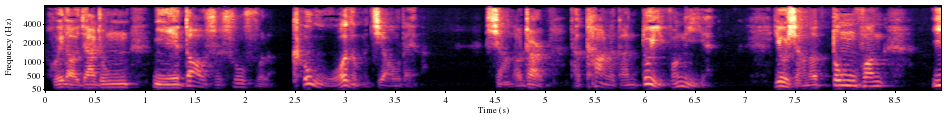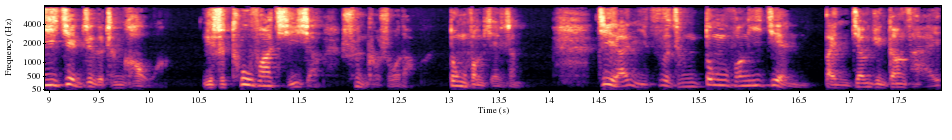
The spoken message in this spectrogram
回到家中，你倒是舒服了，可我怎么交代呢？想到这儿，他看了看对方一眼，又想到东方一剑这个称号啊，于是突发奇想，顺口说道：“东方先生，既然你自称东方一剑，本将军刚才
